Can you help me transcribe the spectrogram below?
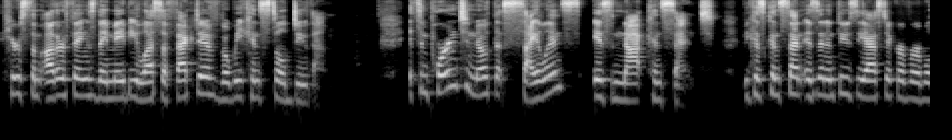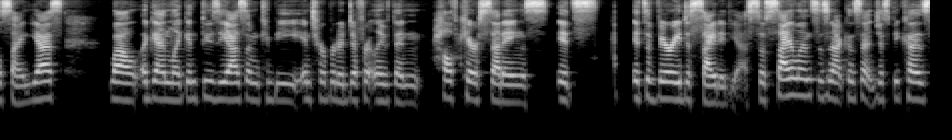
here's some other things. They may be less effective, but we can still do them. It's important to note that silence is not consent because consent is an enthusiastic or verbal sign. Yes, well, again, like enthusiasm can be interpreted differently within healthcare settings. It's it's a very decided yes. So silence is not consent just because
